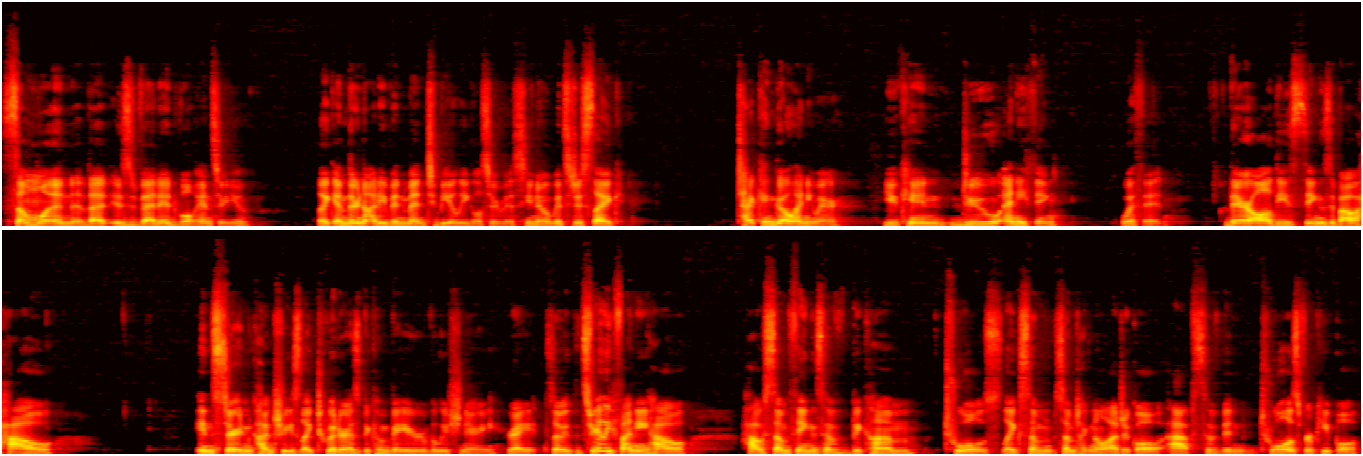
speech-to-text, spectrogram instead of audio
Someone that is vetted will answer you. Like, and they're not even meant to be a legal service. You know, it's just like tech can go anywhere. You can do anything with it. There are all these things about how in certain countries like Twitter has become very revolutionary, right? So it's really funny how how some things have become tools, like some some technological apps have been tools for people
